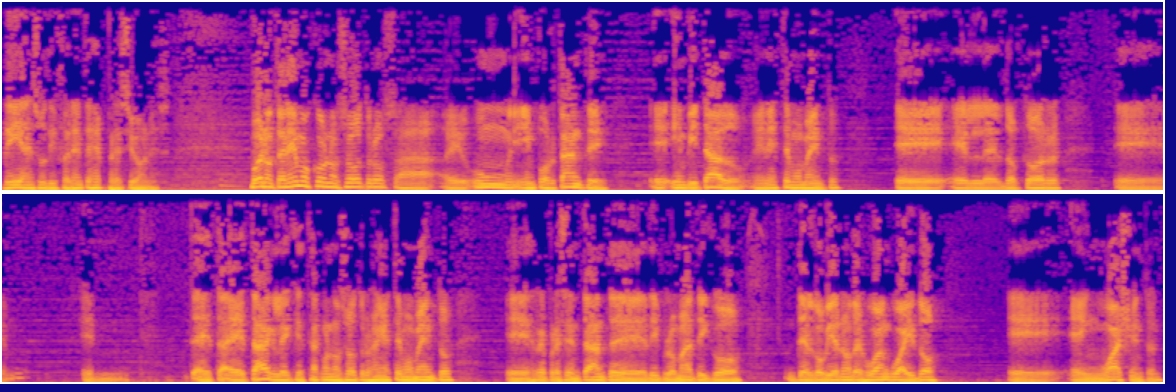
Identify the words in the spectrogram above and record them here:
En sus diferentes expresiones. Bueno, tenemos con nosotros a eh, un importante eh, invitado en este momento, eh, el, doctor eh, Tagle, que está con nosotros en este momento, representante diplomático del gobierno de Juan Guaidó en Washington,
